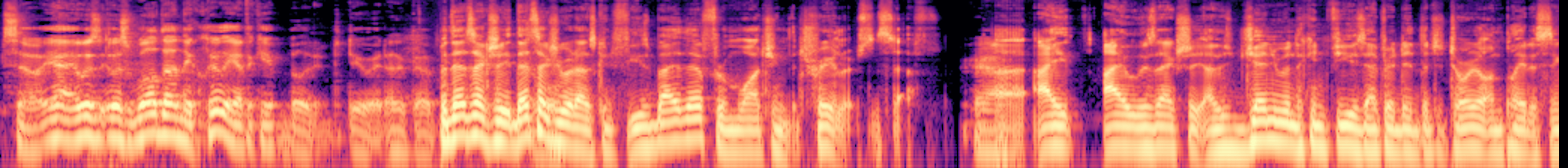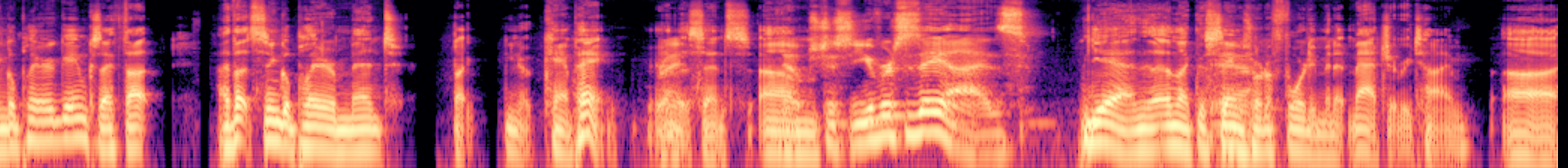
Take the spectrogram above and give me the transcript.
So yeah, it was it was well done. They clearly have the capability to do it. I think that. But that's actually, that's actually what I was confused by though from watching the trailers and stuff. Yeah. Uh, I I was actually I was genuinely confused after I did the tutorial and played a single player game because I thought I thought single player meant like you know campaign in Right. a sense. No, Um, it's just you versus AIs. yeah, and, and like the same Yeah. sort of forty minute match every time. Uh,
